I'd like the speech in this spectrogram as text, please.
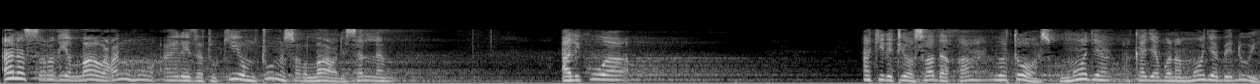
Anas radhiallahu anhu aeleza tukio mtume sallallahu alaihi wasallam alikuwa akiletewa sadaka yuatoa siku moja akaja bwana mmoja bedui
